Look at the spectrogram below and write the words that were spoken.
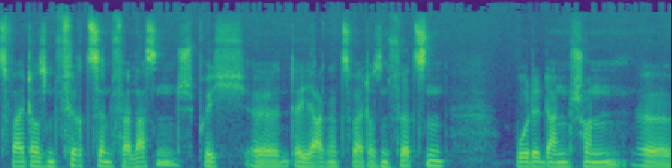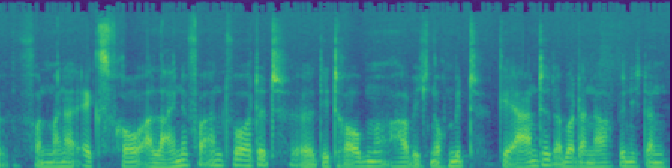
2014 verlassen, sprich äh, der Jahrgang 2014 wurde dann schon äh, von meiner Ex-Frau alleine verantwortet. Äh, die Trauben habe ich noch mit geerntet, aber danach bin ich dann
